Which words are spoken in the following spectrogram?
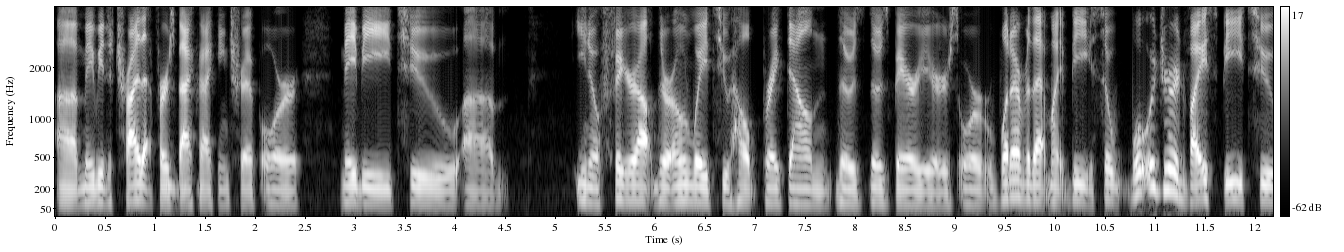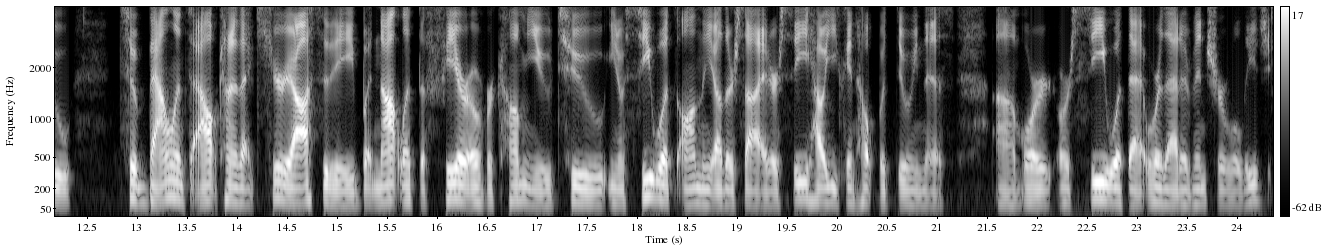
uh, maybe to try that first mm-hmm. backpacking trip or maybe to um, you know figure out their own way to help break down those those barriers or whatever that might be. So what would your advice be to to balance out kind of that curiosity but not let the fear overcome you to you know see what's on the other side or see how you can help with doing this um, or or see what that where that adventure will lead you?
